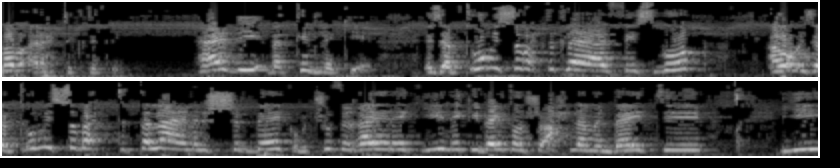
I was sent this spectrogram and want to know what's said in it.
ما بقى رح تكتفي. هذه باكد لك إياه. إذا بتقومي الصبح تطلعي على الفيسبوك أو إذا بتقومي الصبح تطلعي من الشباك وبتشوفي غيرك يي ليكي بيتهم شو أحلى من بيتي يي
